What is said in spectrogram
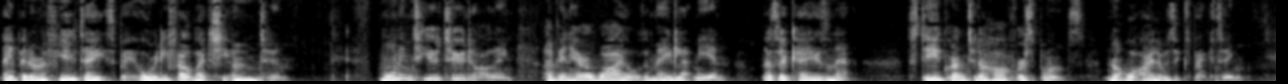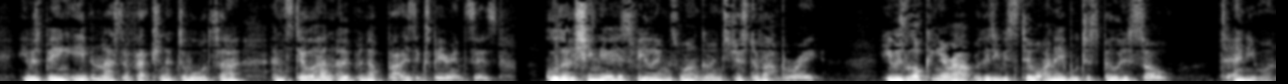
They had been on a few dates, but it already felt like she owned him. Morning to you too, darling. I've been here a while. The maid let me in. That's okay, isn't it? Steve grunted a half response not what Isla was expecting. He was being even less affectionate towards her and still hadn't opened up about his experiences, although she knew his feelings weren't going to just evaporate. He was locking her out because he was still unable to spill his soul to anyone.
